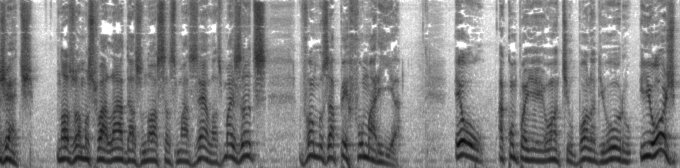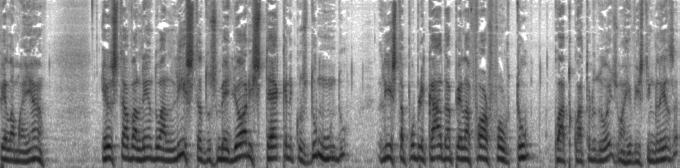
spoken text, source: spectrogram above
gente, nós vamos falar das nossas mazelas, mas antes vamos à perfumaria. Eu acompanhei ontem o Bola de Ouro e hoje pela manhã eu estava lendo a lista dos melhores técnicos do mundo, lista publicada pela 442, 442, uma revista inglesa,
